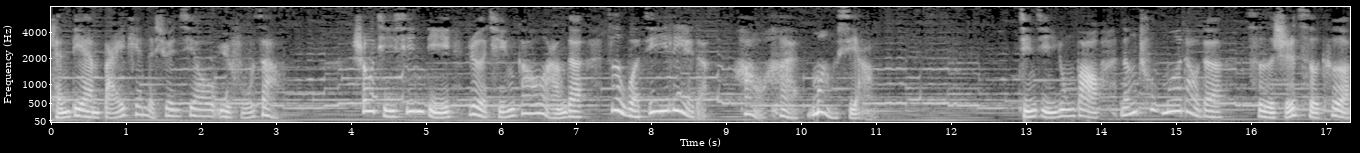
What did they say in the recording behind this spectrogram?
沉淀白天的喧嚣与浮躁，收起心底热情高昂的、自我激烈的浩瀚梦想。紧紧拥抱能触摸到的此时此刻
